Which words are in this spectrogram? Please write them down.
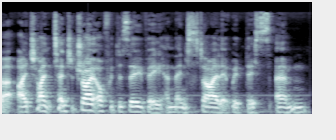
But I try, tend to dry it off with the Zuvi and then style it with this, um,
